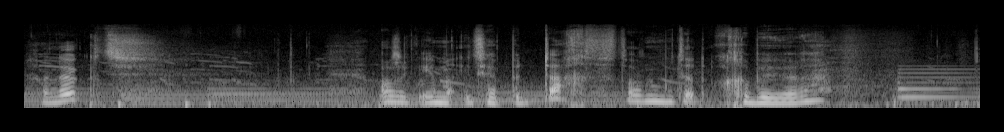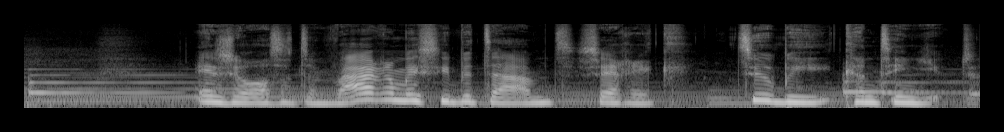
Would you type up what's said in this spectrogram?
gelukt. Als ik eenmaal iets heb bedacht, dan moet dat ook gebeuren. En zoals het een ware missie betaamt, zeg ik: to be continued.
